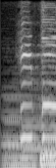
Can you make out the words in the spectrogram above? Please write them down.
Hey,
